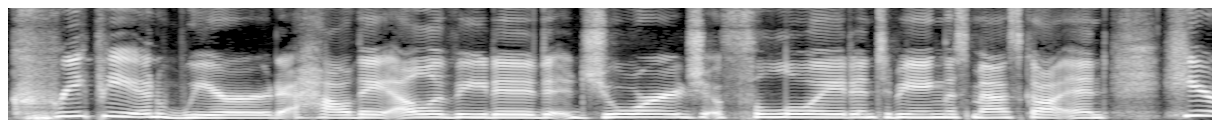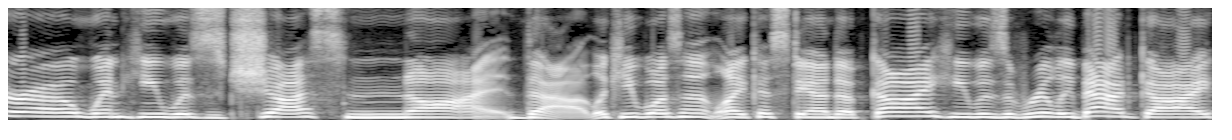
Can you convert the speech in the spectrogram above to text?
creepy and weird how they elevated George Floyd into being this mascot and hero when he was just not that. Like, he wasn't like a stand up guy. He was a really bad guy.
